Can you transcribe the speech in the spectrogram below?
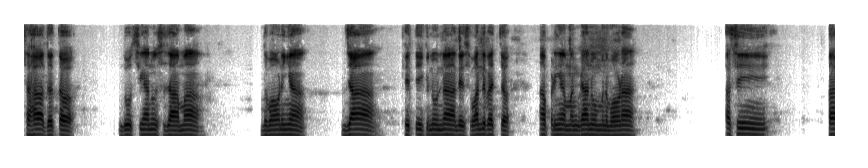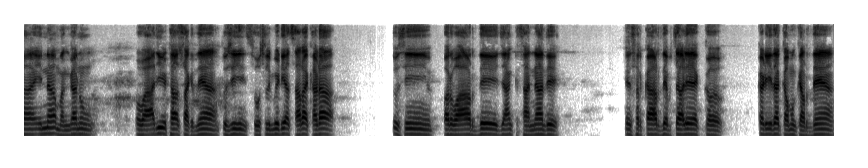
ਸ਼ਹਾਦਤ ਦੋਸ਼ੀਆਂ ਨੂੰ ਸਜ਼ਾਵਾਂ ਦਿਵਾਉਣੀਆਂ ਜਾਂ ਖੇਤੀ ਕਾਨੂੰਨਾਂ ਦੇ ਸੰਬੰਧ ਵਿੱਚ ਆਪਣੀਆਂ ਮੰਗਾਂ ਨੂੰ ਮਨਵਾਉਣਾ। ਅਸੀਂ ਤਾਂ ਇਹਨਾਂ ਮੰਗਾਂ ਨੂੰ ਆਵਾਜ਼ ਹੀ ਉਠਾ ਸਕਦੇ ਆ ਤੁਸੀਂ ਸੋਸ਼ਲ ਮੀਡੀਆ ਸਾਰਾ ਖੜਾ, ਤੁਸੀਂ ਪਰਿਵਾਰ ਦੇ ਜਾਂ ਕਿਸਾਨਾਂ ਦੇ ਤੇ ਸਰਕਾਰ ਦੇ ਵਿਚਾਲੇ ਇੱਕ ਕੜੀ ਦਾ ਕੰਮ ਕਰਦੇ ਆ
